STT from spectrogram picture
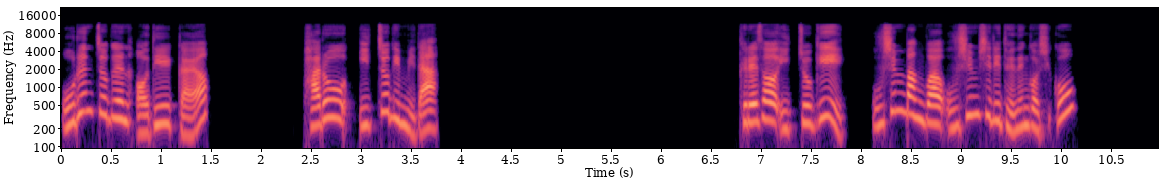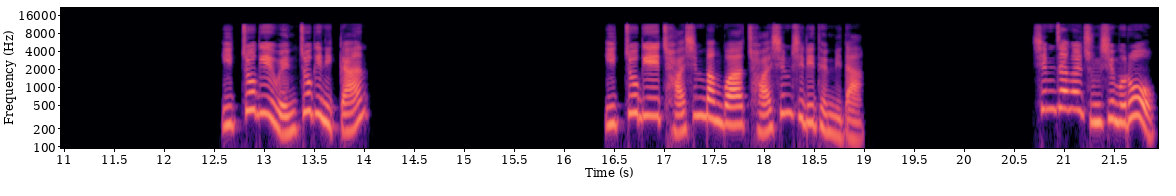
오른쪽은 어디일까요? 바로 이쪽입니다. 그래서 이쪽이 우심방과 우심실이 되는 것이고 이쪽이 왼쪽이니까 이쪽이 좌심방과 좌심실이 됩니다. 심장을 중심으로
